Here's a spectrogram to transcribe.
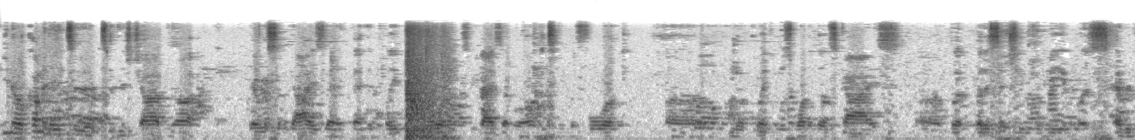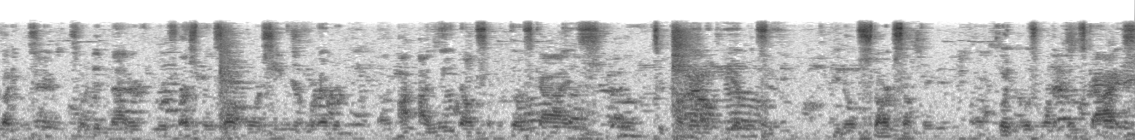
you know, coming into to this job, you know, there were some guys that, that had played before, some guys that were on the team before. Um, you know, Quentin was one of those guys. Uh, but but essentially for me, it was everybody was there, so it didn't matter if you were freshman, sophomore, senior, whatever. Um, I, I leaned on some of those guys um, to come out and be able to you know, start something. Uh, Quentin was one of those guys.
